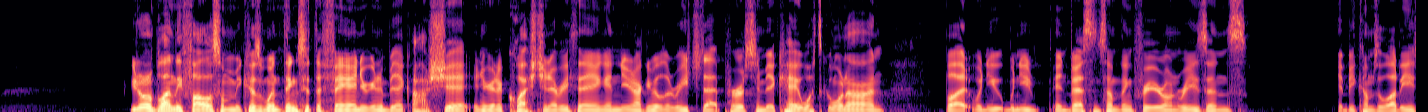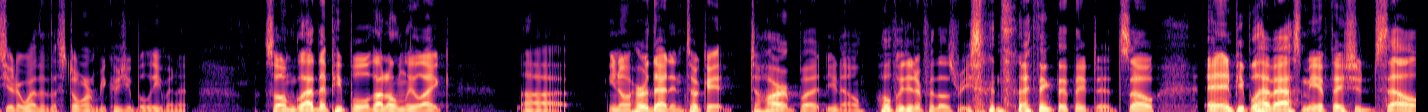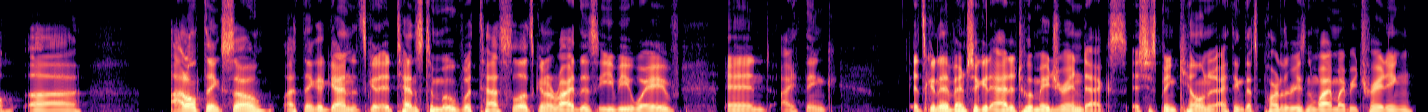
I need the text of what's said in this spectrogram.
you don't blindly follow someone because when things hit the fan, you're gonna be like, oh shit, and you're gonna question everything, and you're not gonna be able to reach that person and be like, hey, what's going on? But when you when you invest in something for your own reasons, it becomes a lot easier to weather the storm because you believe in it. So I'm glad that people not only like, uh, you know, heard that and took it to heart, but you know, hopefully did it for those reasons. I think that they did. So, and, and people have asked me if they should sell. Uh, I don't think so. I think again, it's gonna it tends to move with Tesla. It's gonna ride this EV wave, and I think it's gonna eventually get added to a major index. It's just been killing it. I think that's part of the reason why it might be trading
